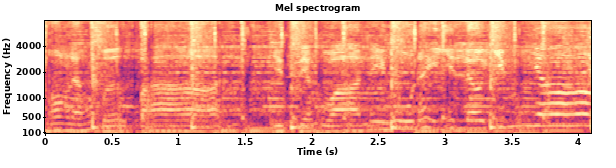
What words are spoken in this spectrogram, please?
ท้องแล้วเบิกบาน ยินเสียงหวานในหูได้ยินแล้วยิ้มย้อม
